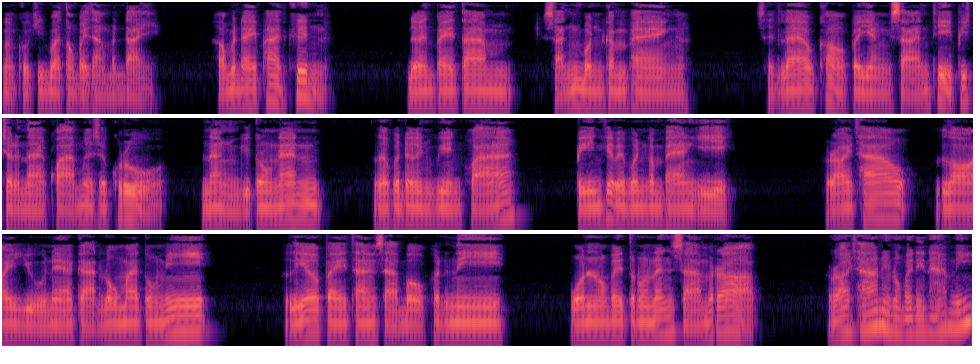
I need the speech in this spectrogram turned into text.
เราก็คิดว่าต้องไปทางบันได เอาบันไดพาดขึ้น เดินไปตามสันบนกำแพง เสร็จแล้วเข้าไปยังศาลที่พิจารณาความเมื่อสักครู่ นั่งอยู่ตรงนั้น แล้วก็เดินเวียนขวา ปีนขึ้นไปบนกำแพงอีก รอยเท้าลอยอยู่ในอากาศลงมาตรงนี้ เลี้ยวไปทางสาโบกรณี วนลงไปตรงนั้นสามรอบ รอยเท้าเนี่ยลงไปในน้ำนี้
